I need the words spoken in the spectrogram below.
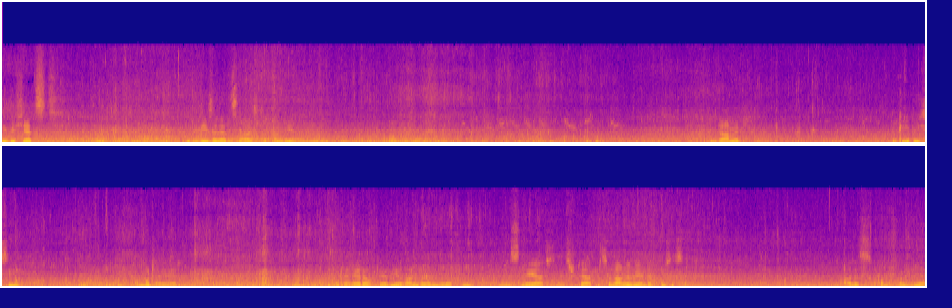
gebe ich jetzt in diese letzten Reste von dir. Damit begebe ich sie an Mutter Erde. Mutter Erde, auf der wir wandeln dürfen, uns nährt, uns stärkt, solange wir in der Physik sind. Alles kommt von hier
